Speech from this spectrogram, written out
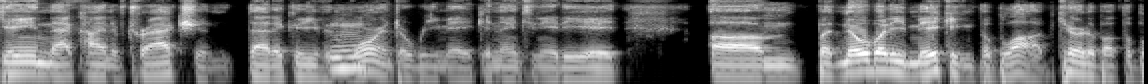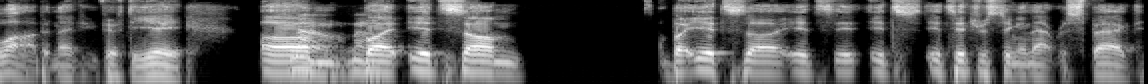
gain that kind of traction that it could even Mhm. warrant a remake in 1988. Um, but nobody making the blob cared about the blob in 1958. Um, No, no. but it's um, but it's uh, it's it, it's it's interesting in that respect.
